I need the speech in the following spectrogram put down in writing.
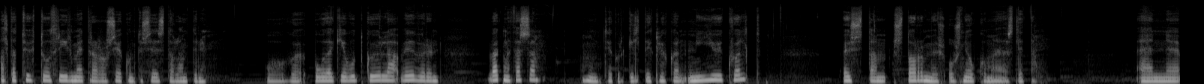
alltaf 23 metrar á sekundu síðst á landinu. Og búið að gefa út gula viðvörun vegna þessa. Hún tekur gildi klukkan nýju í kvöld austan stormur og snjókoma eða slitta. En eh,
